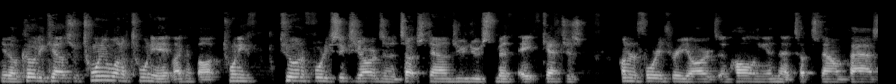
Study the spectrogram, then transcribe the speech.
you know, Cody Kessler, 21 of 28, like I thought, 20, 246 yards and a touchdown. Juju Smith, eight catches, 143 yards, and hauling in that touchdown pass.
